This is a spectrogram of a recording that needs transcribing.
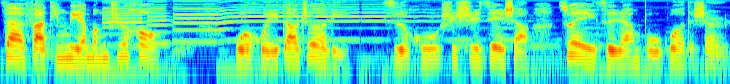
在法庭联盟之后，我回到这里。似乎是世界上最自然不过的事儿了。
